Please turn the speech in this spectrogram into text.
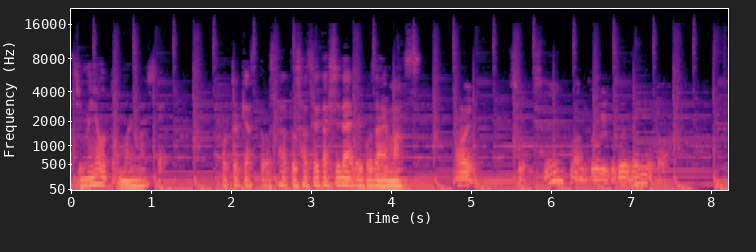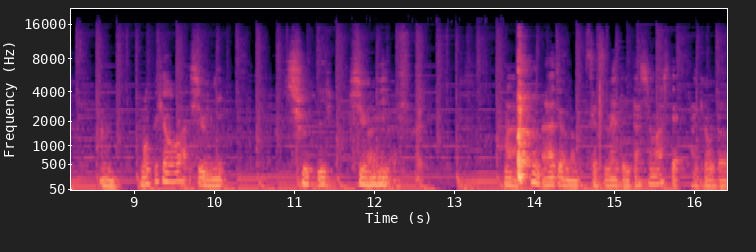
始めようと思いまして、ポッドキャストをスタートさせた次第でございます。はい。そうですね。まあ、どういうことになるのか。うん。目標は週2。週に。週2。はいはいまあ、ラジオの説明といたしまして、先ほど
